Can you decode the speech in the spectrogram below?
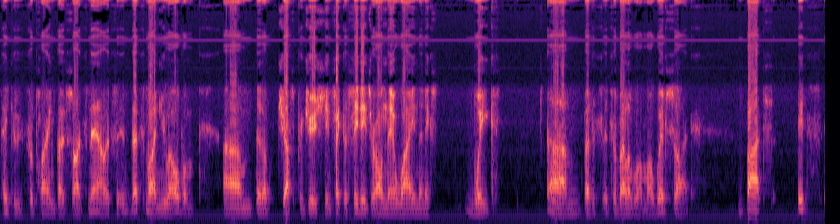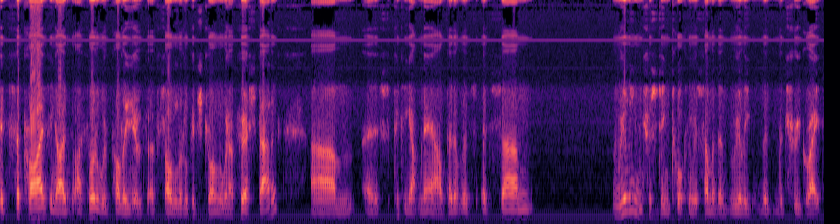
thank you for playing both sides now. It's that's my new album um, that I've just produced. In fact, the CDs are on their way in the next week, um, but it's, it's available on my website. But it's it's surprising. I, I thought it would probably have, have sold a little bit stronger when I first started. Um, it's picking up now, but it was it's um, really interesting talking with some of the really the, the true greats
